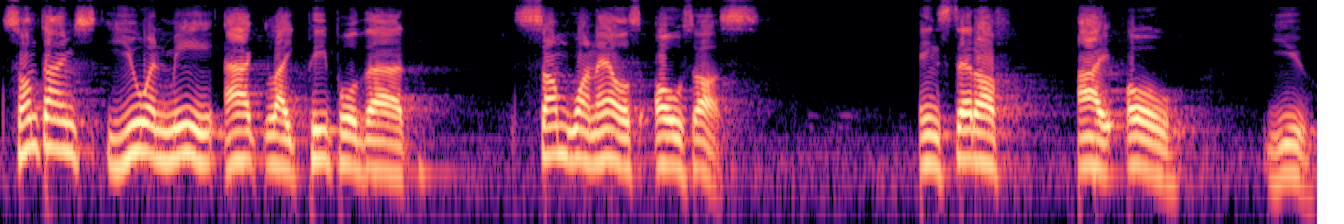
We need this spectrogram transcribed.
Sometimes you and me act like people that someone else owes us instead of I owe you.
